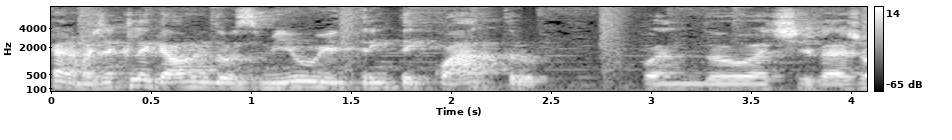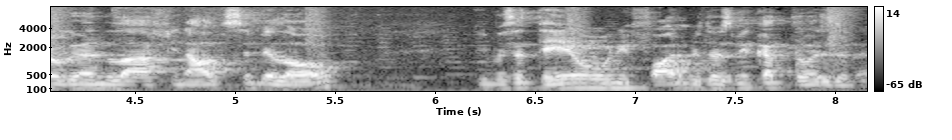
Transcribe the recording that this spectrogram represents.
Cara, imagina que legal em 2034, quando a gente estiver jogando lá a final do CBLOL, e você tem o uniforme de 2014, né?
